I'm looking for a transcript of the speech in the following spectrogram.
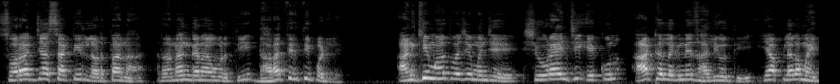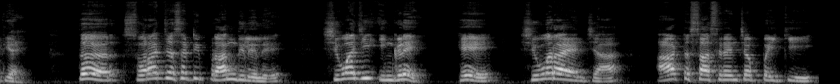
स्वराज्यासाठी लढताना रणांगणावरती धारातीर्थी पडले. आणखी महत्त्वाचे म्हणजे शिवरायांची एकूण आठ लग्ने झाली होती हे आपल्याला माहिती आहे. तर स्वराज्यासाठी प्राण दिलेले शिवाजी इंगळे हे शिवरायांच्या आठ सासऱ्यांच्या पैकी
